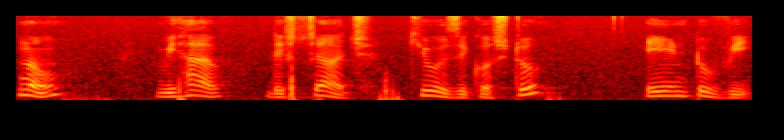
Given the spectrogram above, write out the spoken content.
now we have discharge q is equals to a into v.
